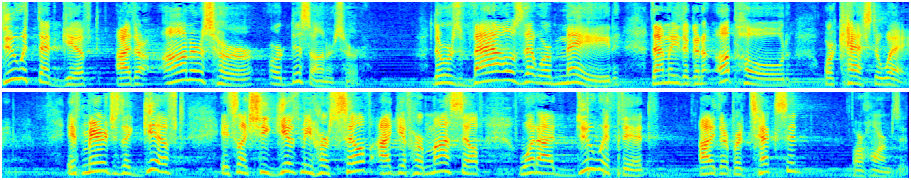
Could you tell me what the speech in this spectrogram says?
do with that gift either honors her or dishonors her. There was vows that were made that I'm either going to uphold or cast away. If marriage is a gift, it's like she gives me herself, I give her myself. What I do with it either protects it or harms it.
